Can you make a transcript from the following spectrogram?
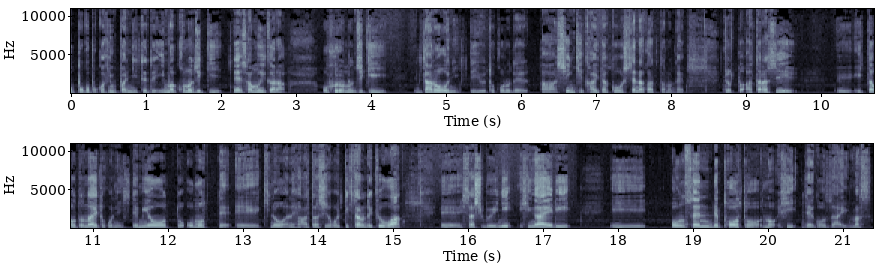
うポコポコ頻繁に行ってて、今この時期、ね、寒いからお風呂の時期だろうにっていうところで、あ新規開拓をしてなかったので、ちょっと新しい、えー行ったことないとこに行ってみようと思って、えー昨日はね、新しいとこ行ってきたので、今日は、えー久しぶりに日帰り、えー温泉レポートの日でございます。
